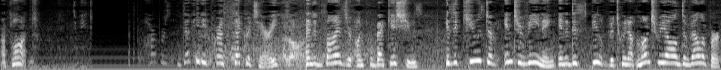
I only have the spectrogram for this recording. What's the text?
a plot. Harper's deputy press secretary and advisor on Quebec issues is accused of intervening in a dispute between a Montreal developer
